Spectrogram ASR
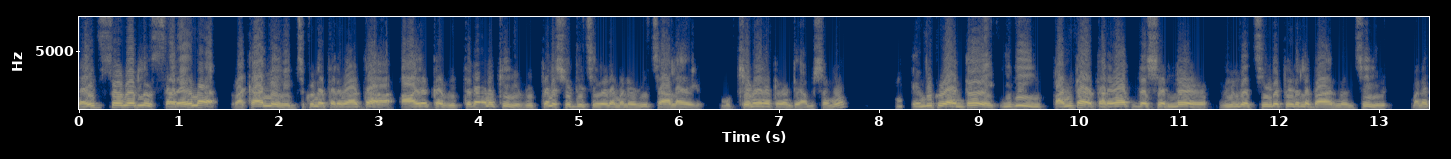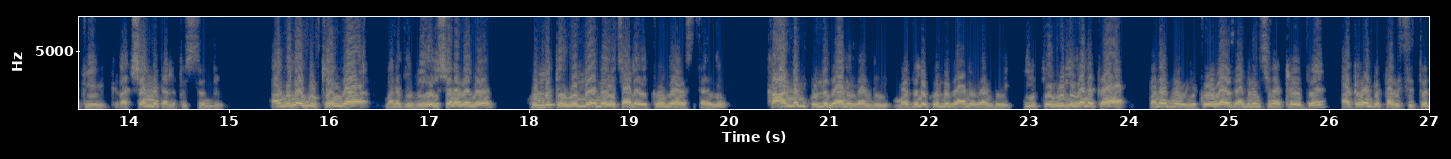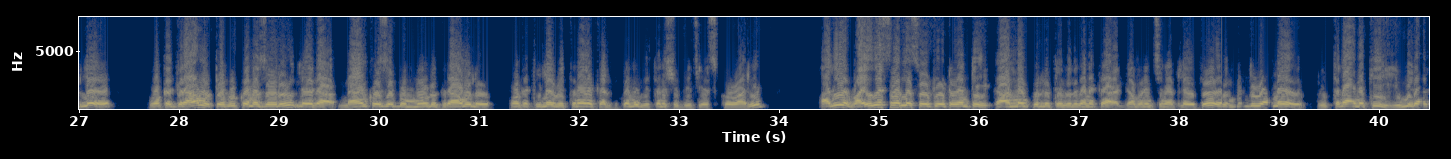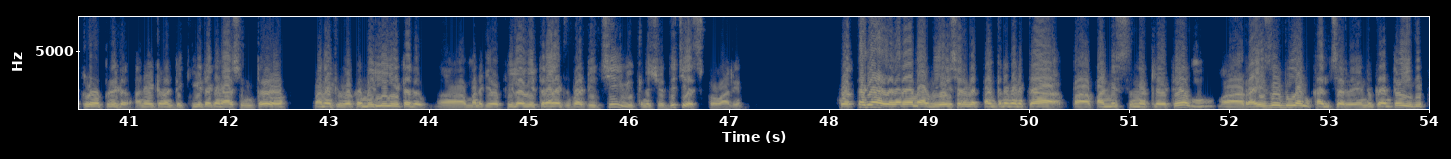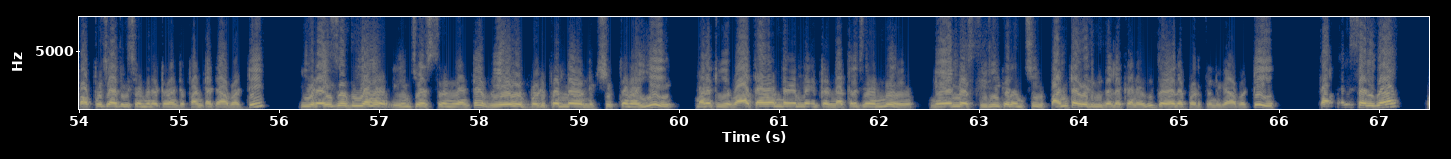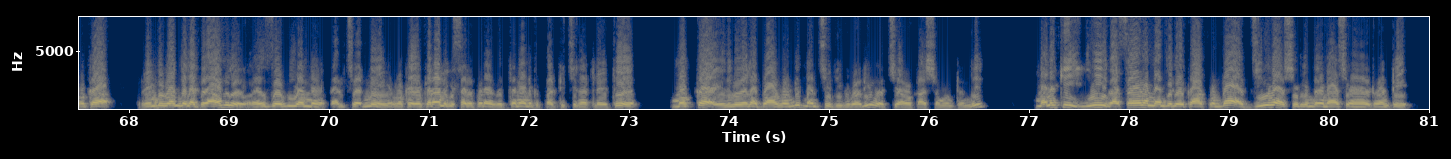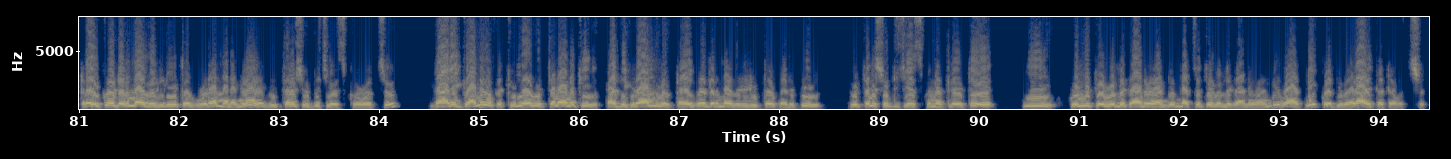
రైతు సోదరులు సరైన రకాన్ని ఎంచుకున్న తర్వాత ఆ యొక్క విత్తనానికి విత్తన శుద్ధి చేయడం అనేది చాలా ముఖ్యమైనటువంటి అంశము. ఎందుకు అంటే ఇది పంట తర్వాత దశల్లో వివిధ చీడపీడల బారి నుంచి మనకి రక్షణను కల్పిస్తుంది. అందులో ముఖ్యంగా మనకి వేరుశనగలో కుళ్ళు తెగుళ్ళు అనేవి చాలా ఎక్కువగా వస్తాయి. కాండం కుళ్ళు కానివ్వండి మొదలు కుళ్ళు కానివ్వండి ఈ తెగుళ్ళు గనక మనము ఎక్కువగా గమనించినట్లయితే అటువంటి పరిస్థితుల్లో ఒక గ్రాము టెబుకొనజోరు లేదా మ్యాంకోజబ్ మూడు గ్రాములు ఒక కిలో విత్తనాన్ని కలుపుకొని విత్తన శుద్ధి చేసుకోవాలి. అదే వైరస్ వల్ల సోకేటువంటి కాండంకుళ్ళు తెగులు గనక గమనించినట్లయితే ముందుగానే విత్తనానికి ఇమిడాక్లోప్రిడ్ అనేటువంటి కీటకనాశంతో మనకి ఒక మిల్లీ లీటర్ మనకి ఒక కిలో విత్తనానికి పట్టించి విత్తన శుద్ధి చేసుకోవాలి. కొత్తగా ఎవరైనా వేరుశనగ పంటను కనుక పండిస్తున్నట్లయితే రైజోబియం కల్చర్ ఎందుకంటే ఇది పప్పు జాతికి చెందినటువంటి పంట కాబట్టి ఈ రైజోబియం ఏం చేస్తుంది అంటే వేరు బొడిపల్లో నిక్షిప్తమయ్యి మనకి వాతావరణంలో ఉంటే నత్రజనిని నేలలో స్థిరీకరించి పంట ఎదుగుదలకు అనేది దోహదపడుతుంది కాబట్టి తప్పనిసరిగా ఒక రెండు వందల గ్రాములు రైజోబియం కల్చర్ని ఒక ఎకరానికి సరిపడా విత్తనానికి పట్టించినట్లయితే మొక్క ఎదుగుదల బాగుండి మంచి దిగుబడి వచ్చే అవకాశం ఉంటుంది. మనకి ఈ రసాయన మందులే కాకుండా జీవ శిలీంద్ర నాశనం అయినటువంటి ట్రైకోడర్మా వెల్డీతో కూడా మనము విత్తన శుద్ధి చేసుకోవచ్చు. దానికి గాను ఒక కిలో విత్తనానికి పది గ్రాములు టైగోడర్మా వెల్డీతో కలిపి విత్తన శుద్ధి చేసుకున్నట్లయితే ఈ కుళ్ళు తెగుళ్ళు కానివ్వండి మచ్చ తెగుళ్ళు కానివ్వండి వాటిని కొద్దిమేర అరికట్టవచ్చు.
